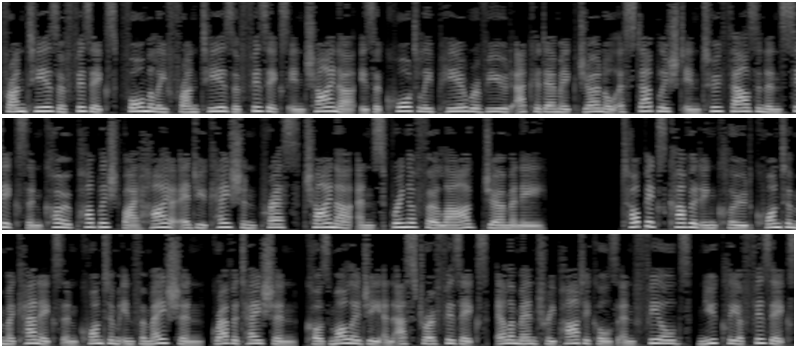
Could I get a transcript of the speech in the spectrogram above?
Frontiers of Physics formerly Frontiers of Physics in China is a quarterly peer-reviewed academic journal established in 2006 and co-published by Higher Education Press China and Springer Verlag Germany. Topics covered include quantum mechanics and quantum information, gravitation, cosmology and astrophysics, elementary particles and fields, nuclear physics,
